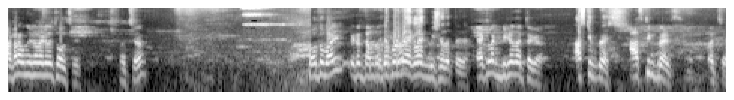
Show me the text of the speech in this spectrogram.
আঠারো উনিশ হাজার কিলো চলছে। আচ্ছা। কত ভাই? এটার দাম এটা পড়বে এক লাখ বিশ হাজার টাকা। এক লাখ বিশ হাজার টাকা। আস্কিং প্রাইস আস্কিং প্রাইস আচ্ছা।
